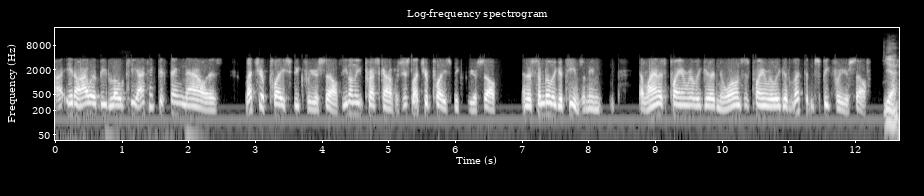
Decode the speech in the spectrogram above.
I you know I would be low key. I think the thing now is let your play speak for yourself. You don't need press conference. Just let your play speak for yourself. And there's some really good teams. I mean, Atlanta's playing really good. New Orleans is playing really good. Let them speak for yourself. Yeah.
